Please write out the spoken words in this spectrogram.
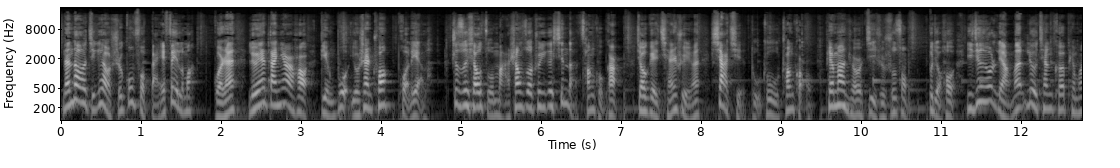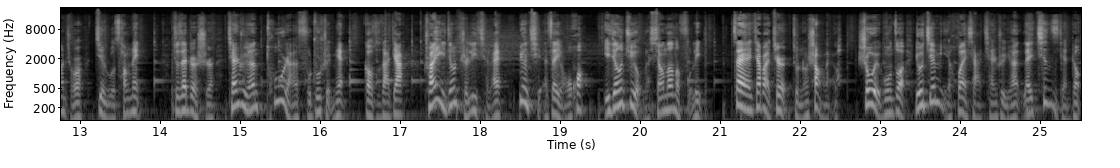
难道几个小时功夫白费了吗？果然，留言达尼二号顶部有扇窗破裂了。制作小组马上做出一个新的舱口盖，交给潜水员下去堵住窗口，乒乓球继续输送。不久后，已经有两万六千颗乒乓球进入舱内。就在这时，潜水员突然浮出水面，告诉大家船已经直立起来，并且在摇晃，已经具有了相当的浮力，再加把劲儿就能上来了。收尾工作由杰米换下潜水员来亲自见证。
